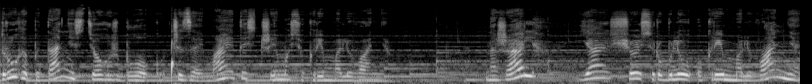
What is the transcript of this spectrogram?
Друге питання з цього ж блоку: чи займаєтесь чимось окрім малювання? На жаль, я щось роблю окрім малювання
